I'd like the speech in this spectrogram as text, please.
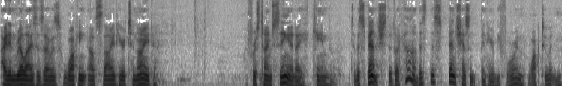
I didn't realize as I was walking outside here tonight first time seeing it, I came to this bench. They're like, huh, this this bench hasn't been here before, and walked to it, and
